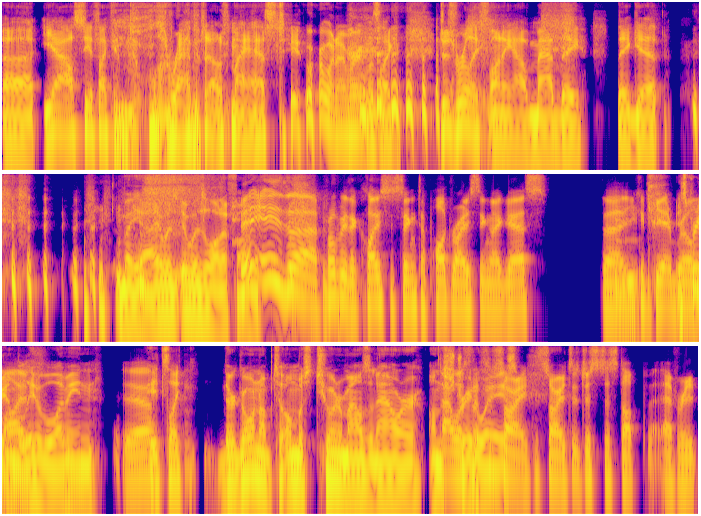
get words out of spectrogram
Uh yeah, I'll see if I can pull a rabbit out of my ass too, or whatever. It was like just really funny how mad they they get. but yeah, it was it was a lot of fun. It is uh, probably the closest thing to pod racing, I guess, that you Mhm. could get in It's pretty life. unbelievable. I mean, Yeah. it's like they're going up to almost 200 miles an hour on the That was the, straightaways. sorry, sorry to just to stop every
